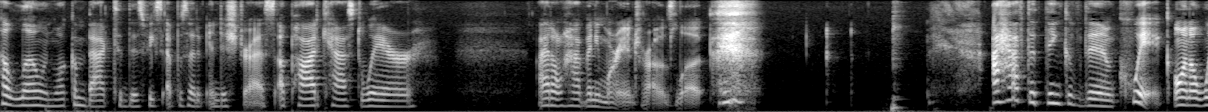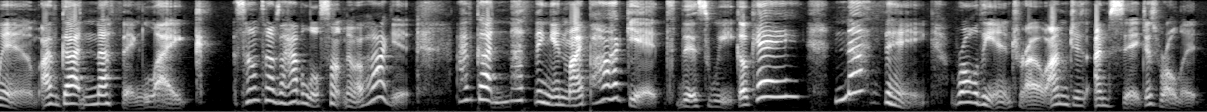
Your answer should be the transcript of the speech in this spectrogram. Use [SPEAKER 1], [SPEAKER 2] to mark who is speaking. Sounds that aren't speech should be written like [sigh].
[SPEAKER 1] Hello, and welcome back to this week's episode of In Distress, a podcast where I don't have any more intros. Look, [laughs] I have to think of them quick on a whim. I've got nothing. Like, sometimes I have a little something in my pocket. I've got nothing in my pocket this week, okay? Nothing. Roll the intro. I'm just, I'm sick. Just roll it.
